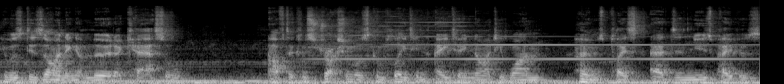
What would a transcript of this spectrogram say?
He was designing a murder castle. After construction was complete in 1891, Holmes placed ads in newspapers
